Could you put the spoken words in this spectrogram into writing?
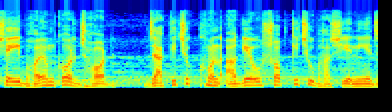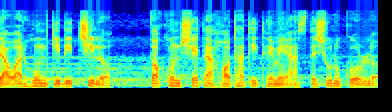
সেই ভয়ঙ্কর ঝড় যা কিছুক্ষণ আগেও সবকিছু ভাসিয়ে নিয়ে যাওয়ার হুমকি দিচ্ছিল, তখন সেটা হঠাৎই থেমে আসতে শুরু করল।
